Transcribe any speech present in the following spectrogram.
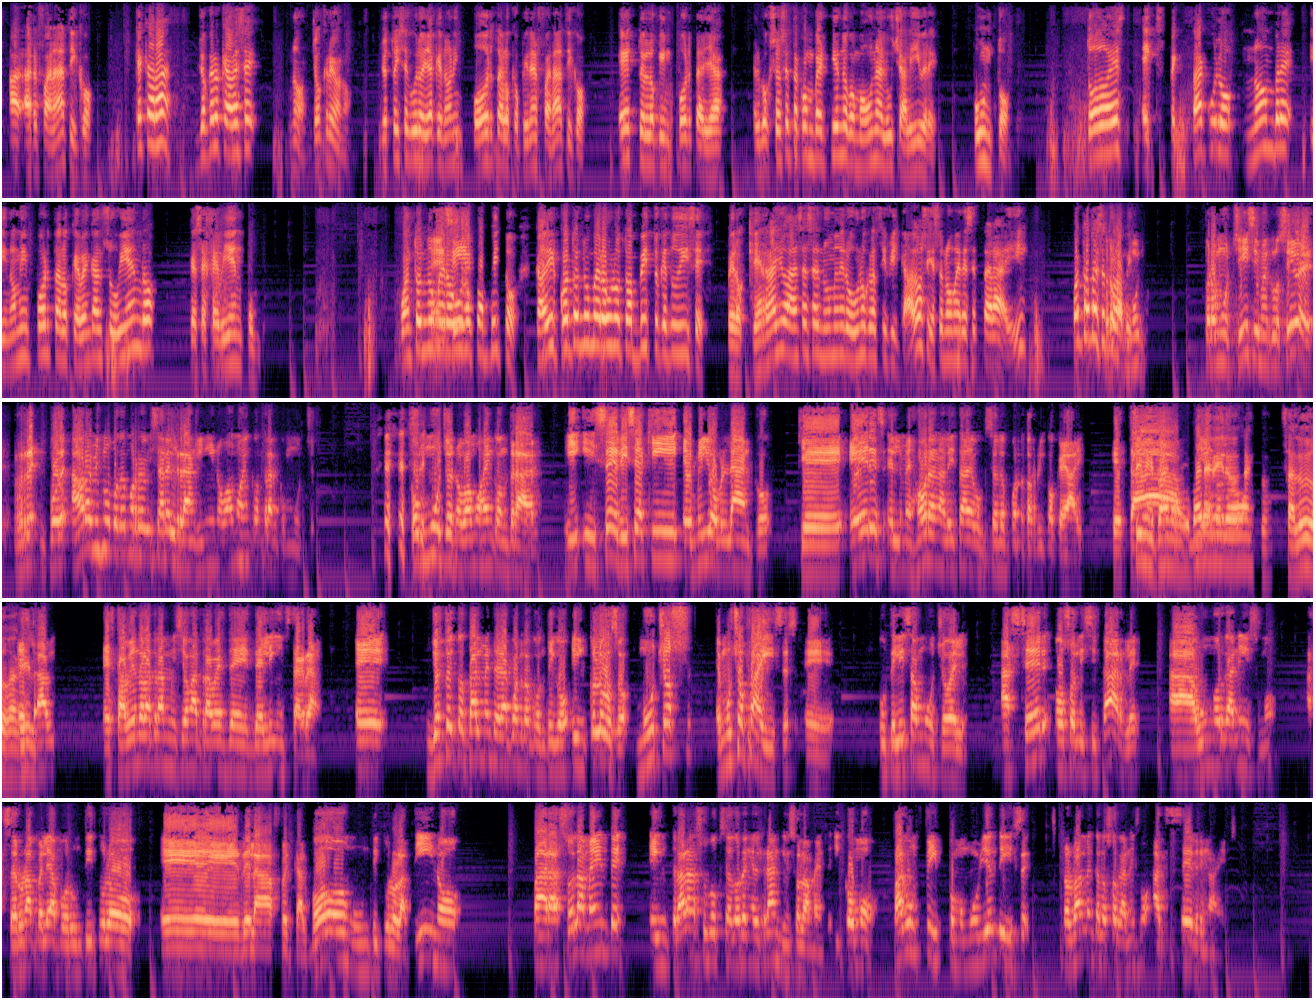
al fanático. ¿Qué cara? Yo creo que a veces, no, yo creo no. Yo estoy seguro ya que no le importa lo que opina el fanático. Esto es lo que importa ya. El boxeo se está convirtiendo como una lucha libre. Punto. Todo es espectáculo, nombre y no me importa lo que vengan subiendo, que se revienten. ¿Cuántos números eh, uno tú has visto? Kadir, ¿cuántos números uno tú has visto que tú dices, pero qué rayos hace ese número uno clasificado si eso no merece estar ahí? ¿Cuántas veces tú lo has visto? pero muchísimo, inclusive ahora mismo podemos revisar el ranking y nos vamos a encontrar con muchos. Con muchos nos vamos a encontrar. Y, y sé, dice aquí Emilio Blanco, que eres el mejor analista de boxeo de Puerto Rico que hay. Que está sí, mi pana, mi pana Saludos, está, viendo la transmisión a través de, del Instagram. Eh, yo estoy totalmente de acuerdo contigo. Incluso muchos, en muchos países eh, utilizan mucho el hacer o solicitarle a un organismo hacer una pelea por un título eh, de la Carbón, un título latino, para solamente entrar a su boxeador en el ranking solamente. Y como paga un FIP, como muy bien dice, normalmente los organismos acceden a eso.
